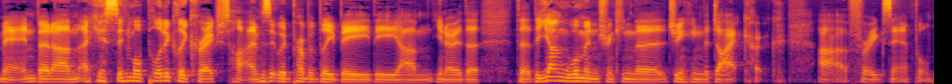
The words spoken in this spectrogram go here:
man, but um, I guess in more politically correct times, it would probably be the um, you know the, the the young woman drinking the drinking the diet coke, uh, for example.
